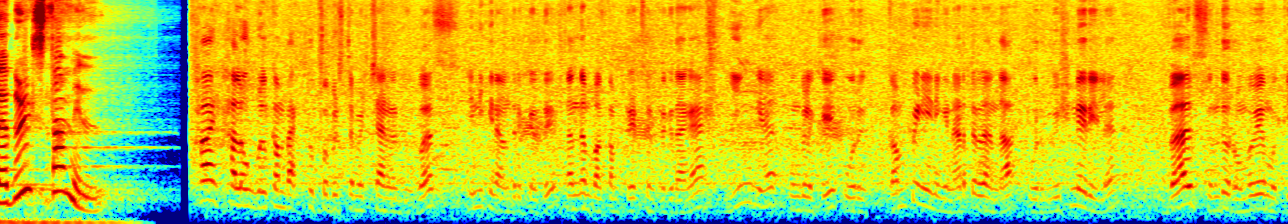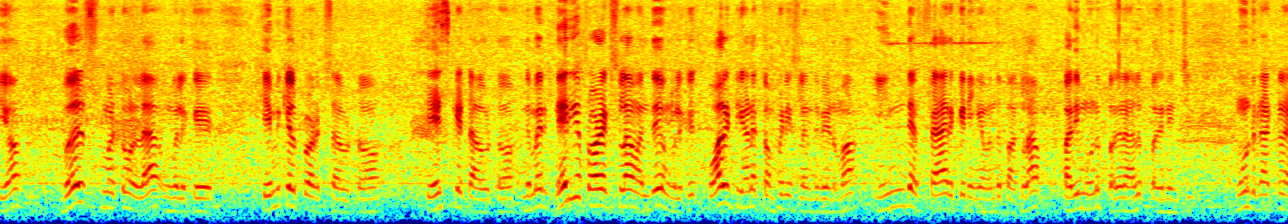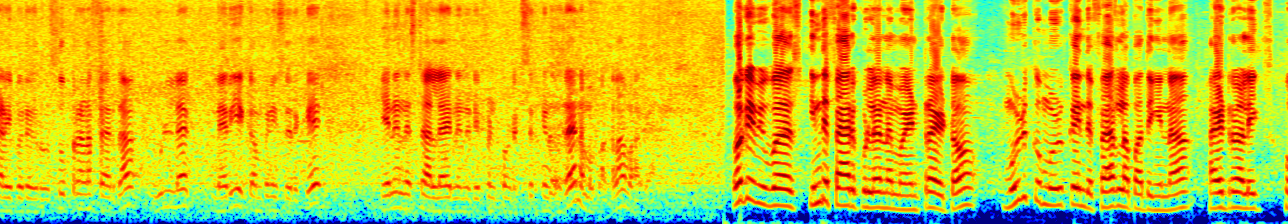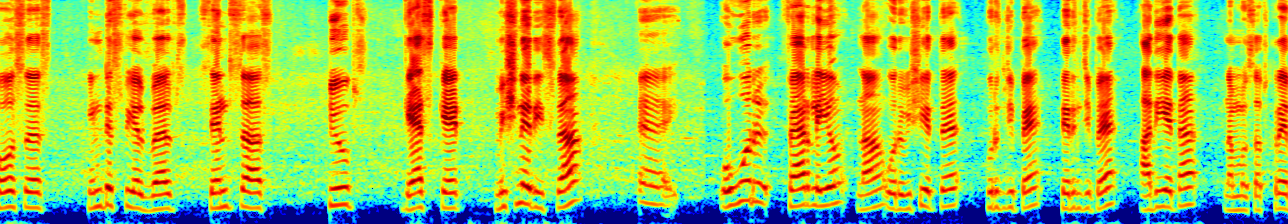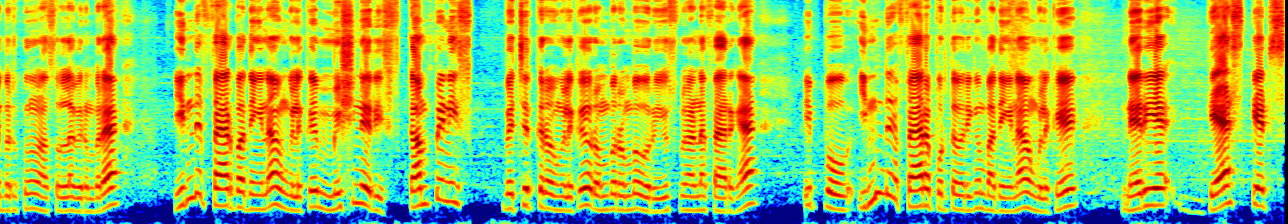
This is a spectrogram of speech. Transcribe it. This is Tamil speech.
Pebbles Tamil hi hello welcome back to Pebbles Tamil channel viewers இன்றைக்கி நான் வந்திருக்கிறது நந்தம்பாக்கம் ட்ரேட் சென்டருக்கு தாங்க. இங்கே உங்களுக்கு ஒரு கம்பெனியை நீங்கள் நடத்துகிறதா இருந்தால் ஒரு மிஷினரியில் வேல்ஸ் வந்து ரொம்பவே முக்கியம். வேல்ஸ் மட்டும் இல்லை உங்களுக்கு கெமிக்கல் ப்ராடக்ட்ஸ் ஆகட்டும் பேஸ்கெட் ஆகட்டும் இந்த மாதிரி நிறைய ப்ராடக்ட்ஸ்லாம் வந்து உங்களுக்கு குவாலிட்டியான கம்பெனிஸ்லேருந்து வேணுமா? இந்த ஃபேருக்கு நீங்கள் வந்து பார்க்கலாம். பதிமூணு பதினாலு பதினஞ்சு மூன்று நாட்கள் நடைபெறுகிற ஒரு சூப்பரான ஃபேர் தான். உள்ள நிறைய கம்பெனிஸ் இருக்குது என்னென்ன ஸ்டாலில் என்னென்ன டிஃப்ரெண்ட் ப்ராடக்ட்ஸ் இருக்குன்றதை நம்ம பார்க்கலாம் வாங்க. ஓகே வியூவர்ஸ் இந்த ஃபேருக்குள்ளே நம்ம என்டர் ஆகிட்டோம் முழுக்க முழுக்க இந்த ஃபேரில் பார்த்தீங்கன்னா hydraulics hoses industrial valves sensors tubes gasket machineries தான் ஒவ்வொரு ஃபேர்லேயும் நான் ஒரு விஷயத்தை புரிஞ்சுப்பேன் தெரிஞ்சுப்பேன். அதையே தான் நம்ம சப்ஸ்கிரைபருக்கும் நான் சொல்ல விரும்புகிறேன் இந்த ஃபேர் பார்த்தீங்கன்னா உங்களுக்கு மிஷினரிஸ் கம்பெனிஸ் வச்சுருக்கிறவங்களுக்கு ரொம்ப ரொம்ப ஒரு யூஸ்ஃபுல்லான ஃபேருங்க இப்போது இந்த ஃபேரை பொறுத்த வரைக்கும் பார்த்தீங்கன்னா உங்களுக்கு நிறைய கேஸ்கெட்ஸ்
